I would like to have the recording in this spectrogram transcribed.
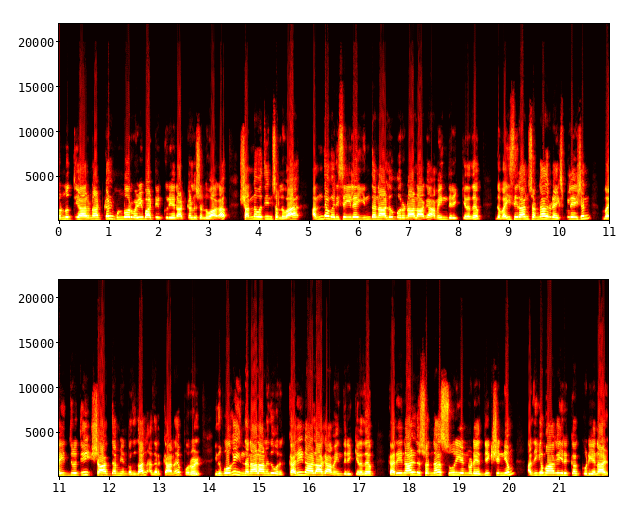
தொண்ணூத்தி ஆறு நாட்கள் முன்னோர் வழிபாட்டிற்குரிய நாட்கள்னு சொல்லுவாங்க. சன்னவதின்னு சொல்லுவா. அந்த வரிசையிலே இந்த நாளும் ஒரு நாளாக அமைந்திருக்கிறது. இந்த வைசிரான்னு சொன்னா அதனுடைய எக்ஸ்பிளனேஷன் வைத்ருதி ஷார்தம் என்பதுதான் அதற்கான பொருள். இது போக இந்த நாளானது ஒரு கரிநாளாக அமைந்திருக்கிறது. கரிநாள்னு சொன்னா சூரியனுடைய தீட்சிண்யம் அதிகமாக இருக்கக்கூடிய நாள்.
